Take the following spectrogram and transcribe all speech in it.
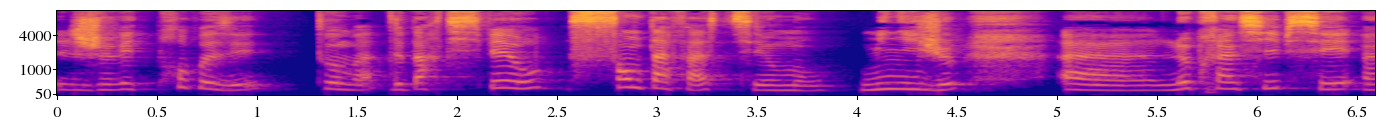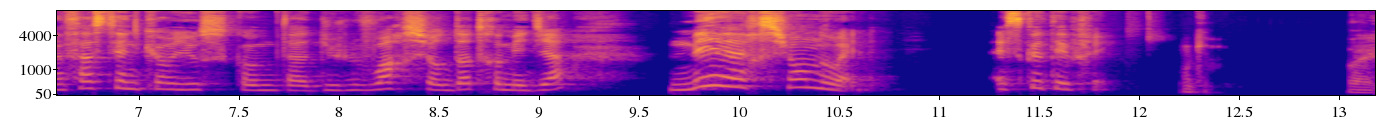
je vais te proposer, Thomas, de participer au Santa Fast. C'est mon mini-jeu. Euh, le principe, c'est un Fast and Curious, comme tu as dû le voir sur d'autres médias, mais version Noël. Est-ce que tu es prêt? Ok. Ouais,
